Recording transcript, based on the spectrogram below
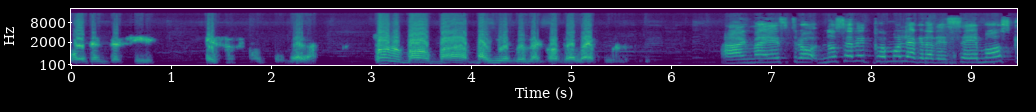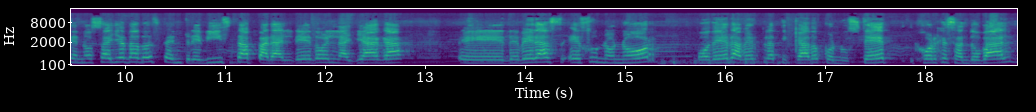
pueden decir esas cosas, ¿verdad? Todo va, va, va yendo de acuerdo a la época. Ay, maestro, no sabe cómo le agradecemos que nos haya dado esta entrevista para el dedo en la llaga. Eh, de veras es un honor poder haber platicado con usted, Jorge Sandoval,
